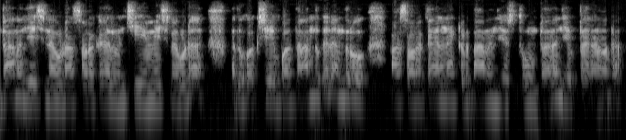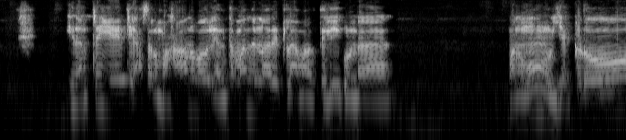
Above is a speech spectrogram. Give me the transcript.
దానం చేసినా కూడా ఆ సొరకాయల నుంచి ఏం వేసినా కూడా అది ఒక అక్షయ పాత్ర. అందుకని అందరూ ఆ సొరకాయలని అక్కడ దానం చేస్తూ ఉంటారని చెప్పారనమాట ఇదంతా ఏంటి? అసలు మహానుభావులు ఎంతమంది ఉన్నారు ఇట్లా మనకు తెలియకుండా? మనము ఎక్కడో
